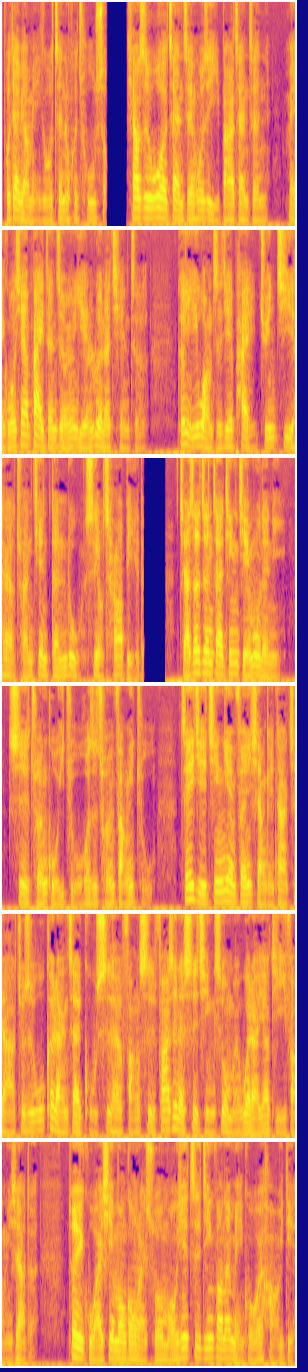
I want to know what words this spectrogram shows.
不代表美国真的会出手，像是乌俄战争或是以巴战争，美国现在拜登只有用言论来谴责，跟以往直接派军机还有船舰登陆是有差别的。假设正在听节目的你是纯股一族或是纯房一族，这一节经验分享给大家，就是乌克兰在股市还有房市发生的事情，是我们未来要提防一下的。对于古埃谢梦工来说，某一些资金放在美国会好一点，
